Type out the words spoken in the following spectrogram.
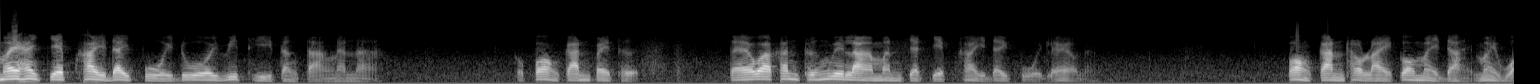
ไม่ให้เจ็บไข้ได้ป่วยด้วยวิธีต่าง ๆ นานา ก็ป้องกันไปเถิด แต่ว่าขั้นถึงเวลามันจะเจ็บไข้ได้ป่วยแล้วนะป้องกันเท่าไหร่ก็ไม่ได้ ไม่ไหว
